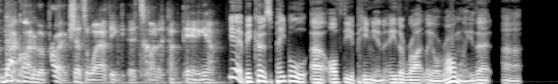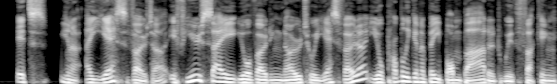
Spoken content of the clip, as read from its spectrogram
that kind of approach. That's the way I think it's kind of panning out. Yeah, because people are of the opinion, either rightly or wrongly, that uh, it's you know a yes voter. If you say you're voting no to a yes voter, you're probably going to be bombarded with fucking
